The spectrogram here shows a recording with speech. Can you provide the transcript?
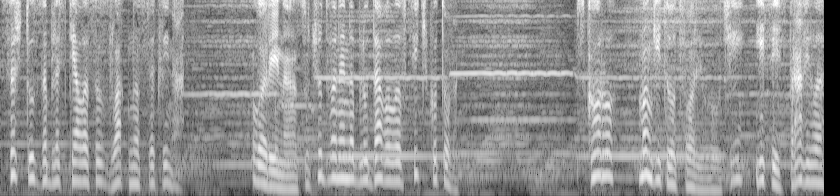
също заблестяла с златна светлина. Ларина с очудване наблюдавала всичко това. Скоро Мангита отворила очи и се изправила,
